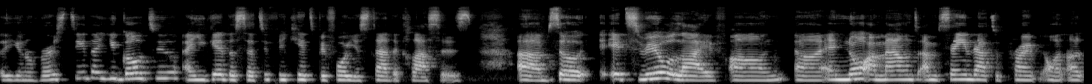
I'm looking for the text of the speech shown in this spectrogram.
a university that you go to and you get the certificate before you start the classes. Um, so it's real life um, uh, and no amount, I'm saying that to prime on, uh,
